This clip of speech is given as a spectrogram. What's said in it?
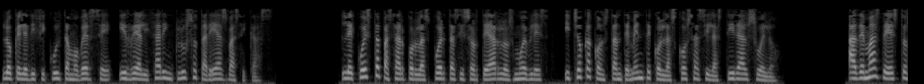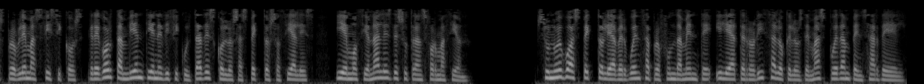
lo que le dificulta moverse y realizar incluso tareas básicas. Le cuesta pasar por las puertas y sortear los muebles, y choca constantemente con las cosas y las tira al suelo. Además de estos problemas físicos, Gregor también tiene dificultades con los aspectos sociales y emocionales de su transformación. Su nuevo aspecto le avergüenza profundamente y le aterroriza lo que los demás puedan pensar de él.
